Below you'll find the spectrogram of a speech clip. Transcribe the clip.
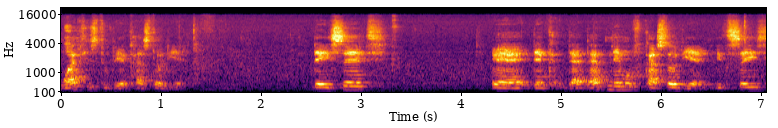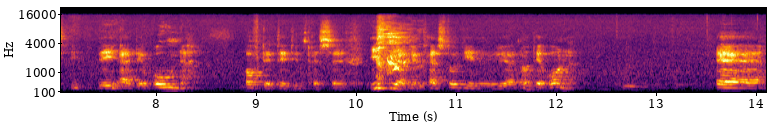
what is to be a custodian. They said the, that, that name of custodian, it says they are the owner of the 13%. If you are the custodian, you are not the owner. Uh,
